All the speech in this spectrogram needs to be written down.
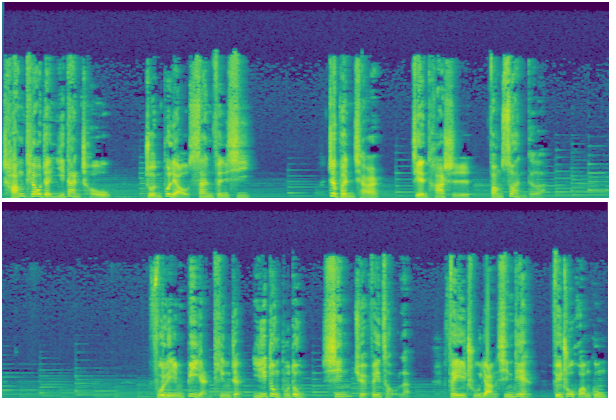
常挑着一担愁，准不了三分息。这本钱儿，见他时方算得。”福临闭眼听着，一动不动，心却飞走了，飞出养心殿，飞出皇宫，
